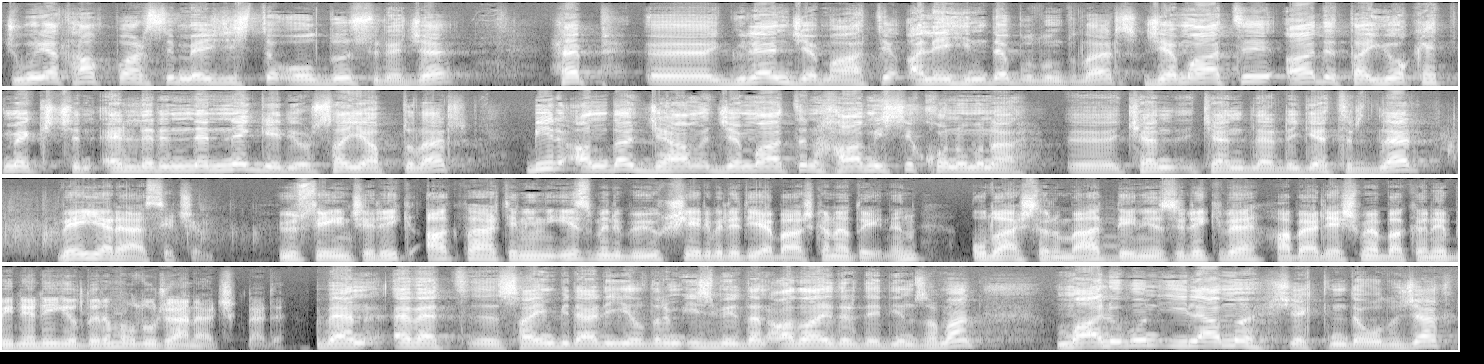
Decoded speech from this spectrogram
Cumhuriyet Halk Partisi mecliste olduğu sürece hep e, Gülen cemaati aleyhinde bulundular. Cemaati adeta yok etmek için ellerinden ne geliyorsa yaptılar. Bir anda cemaatin hamisi konumuna e, kendilerini getirdiler. Ve yerel seçim. Hüseyin Çelik, AK Parti'nin İzmir Büyükşehir Belediye Başkan adayının Ulaştırma, Denizcilik ve Haberleşme Bakanı Binali Yıldırım olacağını açıkladı. Ben evet e, Sayın Binali Yıldırım İzmir'den adaydır dediğim zaman malumun ilamı şeklinde olacak.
